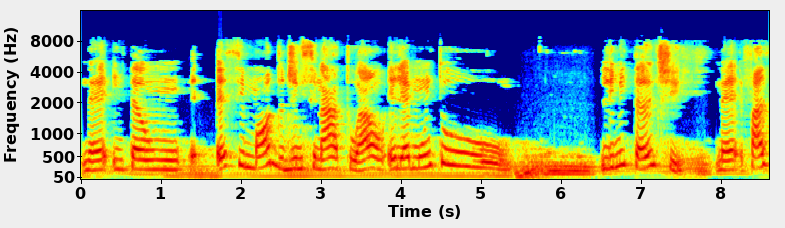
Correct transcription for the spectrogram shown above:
Né? Então, esse modo de ensinar atual, ele é muito limitante né, faz,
